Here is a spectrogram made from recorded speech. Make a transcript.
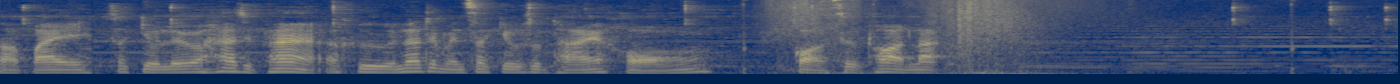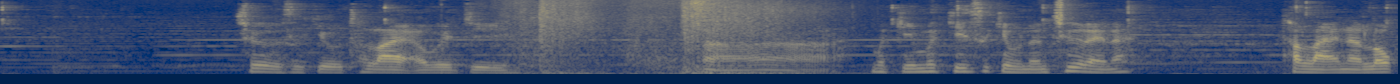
ต่อไปสกิลเลเวล55 ก็คือน่าจะเป็นสกิลสุดท้ายของก่อนสืบทอดละ ชื่อสกิลทลายอเวจีอ่าเมื่อกี้เมื่อกี้สกิลนั้นชื่ออะไรนะ ทลายนรก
